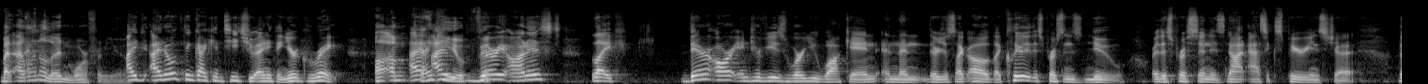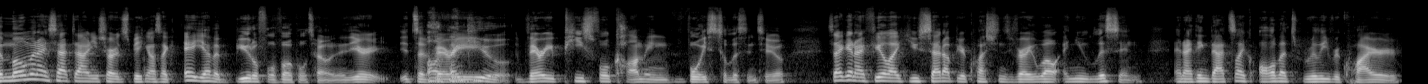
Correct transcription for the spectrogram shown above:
But I want to learn more from you. I, I don't think I can teach you anything. You're great. Uh, um, I, thank I'm you. very honest. Like, there are interviews where you walk in and then they're just like, oh, like clearly this person's new or this person is not as experienced yet. The moment I sat down and you started speaking, I was like, hey, you have a beautiful vocal tone. You're, it's a Oh, very, very peaceful, calming voice to listen to. Second, I feel like you set up your questions very well and you listen. And I think that's like all that's really required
